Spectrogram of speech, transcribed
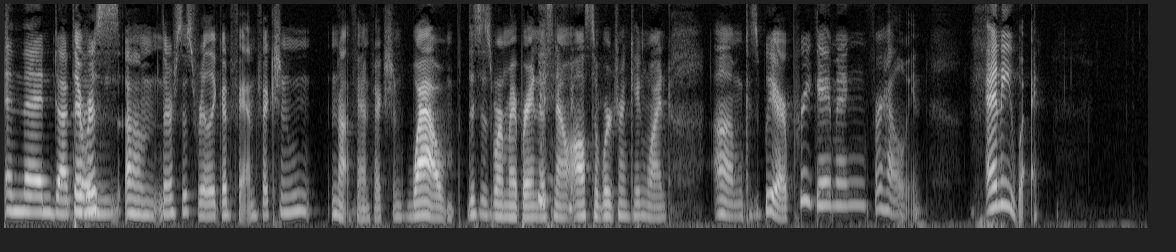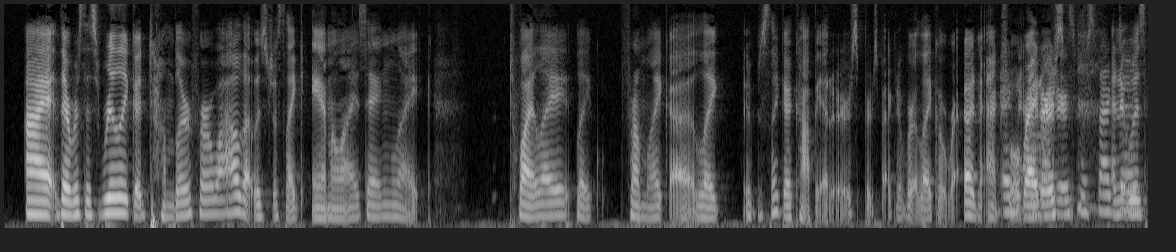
and then Declan. There was um there's this really good fan fiction, not fan fiction. Wow, this is where my brain is now. also, we're drinking wine um cuz we are pre-gaming for Halloween. Anyway, I there was this really good Tumblr for a while that was just like analyzing like Twilight like from like a like it was like a copy editor's perspective or like a an actual An- a writer's, perspective, and it was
